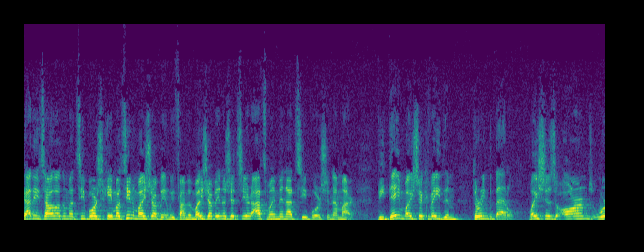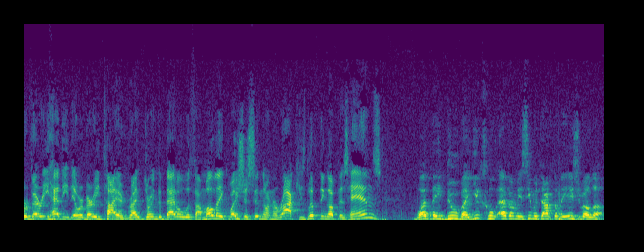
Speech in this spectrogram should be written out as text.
Rather Yitzaer Adam hatzibor. Shekei matzinu Moshe Rabbeinu. We find in Moshe Rabbeinu shetzir atzmai min hatzibor shenamar. Videi Moshe kvedim during the battle. Moshe's arms were very heavy. They were very tired, right? During the battle with Amalek, Moshe sitting on a rock. He's lifting up his hands. What they do, Vayichu Evam Yisimu Tachta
